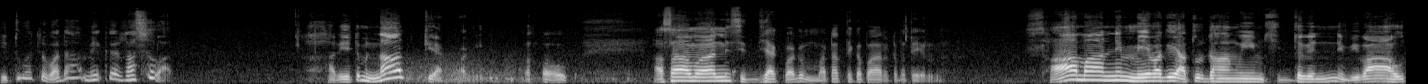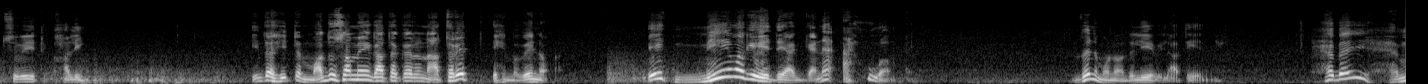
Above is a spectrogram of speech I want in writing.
හිතුවට වඩා මේක රසවත්. හරියටම නාට්‍යයක් වගේ. ඔව්. අසාමාන්‍ය සිද්ධියක් වගේ මටත් එකපාරටම තේරුණා. සාමාන්‍යයෙන් මේ වගේ අතුරුදහන් වීම සිද්ධ වෙන්නේ විවාහ උත්සවයට කලින්. ඉඳ හිට මදු සමය ගත කරන අතරෙත් එහෙම වෙනවා. ඒත් මේ වගේ දෙයක් ගැන ඇහුවමයි. වෙන මොනවද ලියවිලා තියෙන්නේ? හැබැයි හැම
